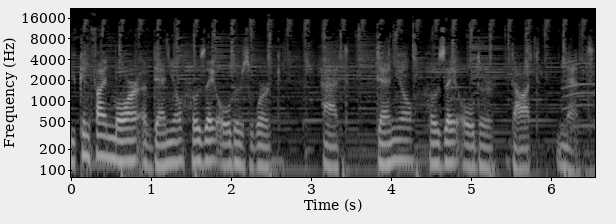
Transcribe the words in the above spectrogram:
You can find more of Daniel Jose Older's work at danieljoseolder.net.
